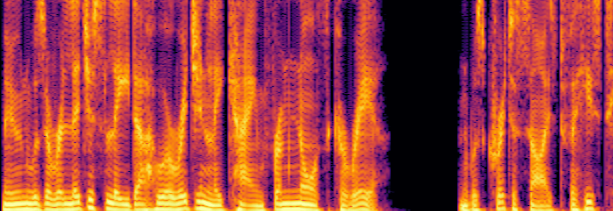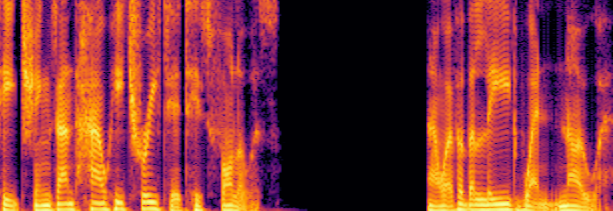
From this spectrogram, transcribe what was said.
Moon was a religious leader who originally came from North Korea and was criticized for his teachings and how he treated his followers. However, the lead went nowhere.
